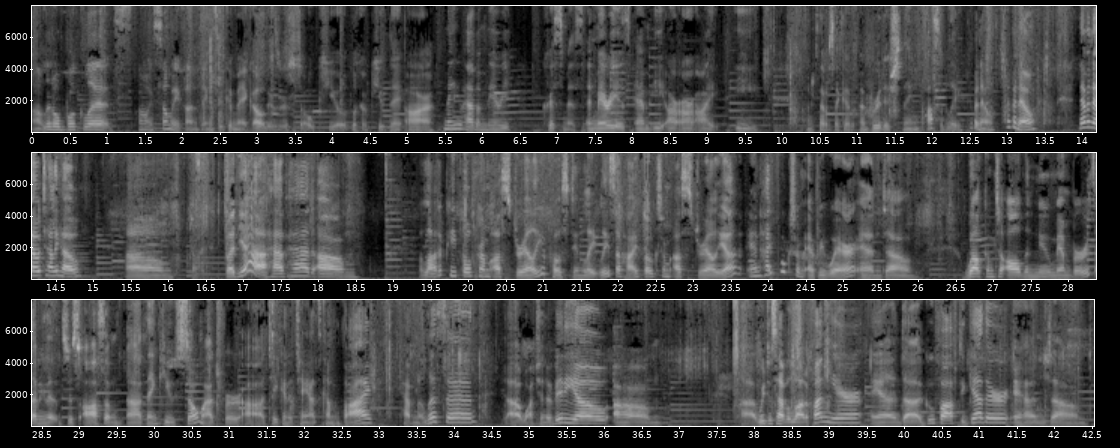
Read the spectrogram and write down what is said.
uh, little booklets. Oh, so many fun things you can make. Oh, these are so cute. Look how cute they are. May you have a Merry Christmas. And Mary is M E R R I E. I wonder if that was like a, a British thing. Possibly. Never know. Never know. Never know. Tally ho. Um, but yeah, have had um, a lot of people from Australia post in lately. So hi, folks from Australia, and hi, folks from everywhere, and um, welcome to all the new members. I mean, that's just awesome. Uh, thank you so much for uh, taking a chance, coming by, having a listen, uh, watching a video. Um, uh, we just have a lot of fun here and uh, goof off together and um,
